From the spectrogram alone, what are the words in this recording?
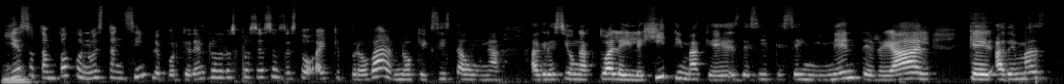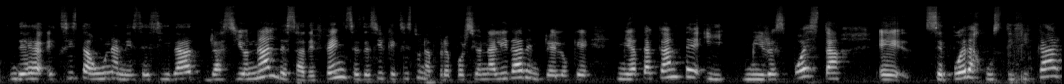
Y eso tampoco no es tan simple, porque dentro de los procesos de esto hay que probar, ¿no? Que exista una agresión actual e ilegítima, que es decir, que sea inminente, real, que además de, exista una necesidad racional de esa defensa, es decir, que exista una proporcionalidad entre lo que mi atacante y mi respuesta eh, se pueda justificar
